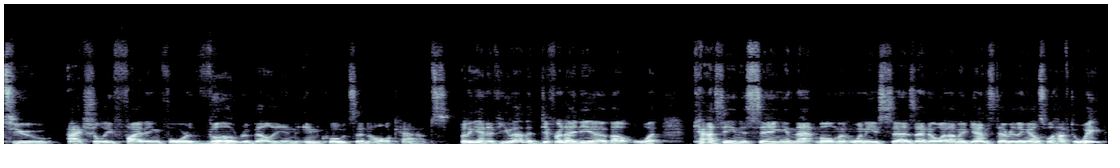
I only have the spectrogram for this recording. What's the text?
to actually fighting for the rebellion in quotes and all caps. But again, if you have a different idea about what Cassian is saying in that moment when he says, I know what I'm against, everything else will have to wait,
